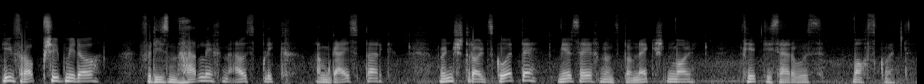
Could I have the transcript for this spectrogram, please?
Ich verabschiede mich da für diesen herrlichen Ausblick am Geisberg. Ich wünsche dir alles Gute. Wir sehen uns beim nächsten Mal. Vierte Servus, mach's gut.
